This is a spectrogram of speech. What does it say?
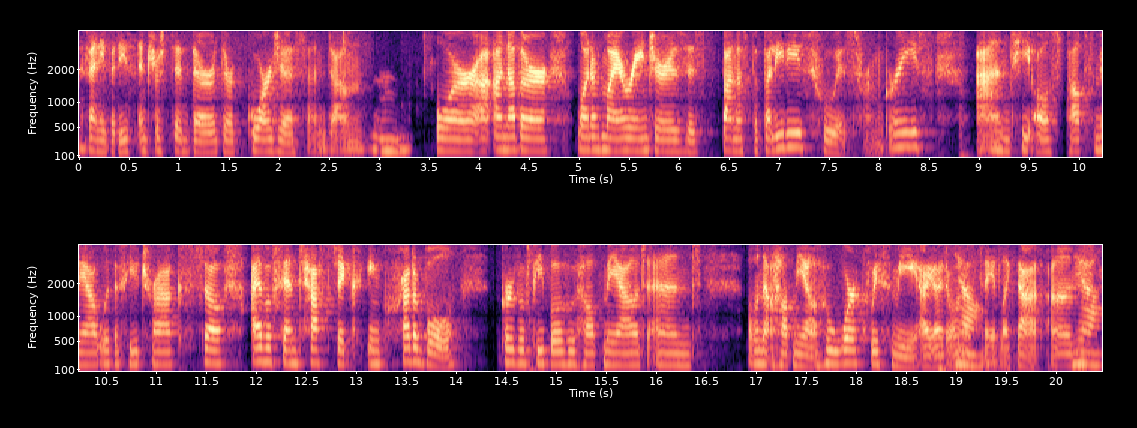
if anybody's interested, they're they're gorgeous and um, mm. Or another one of my arrangers is Panos Topalidis, who is from Greece, and he also helps me out with a few tracks. So I have a fantastic, incredible group of people who help me out and well not help me out who work with me. I, I don't yeah. want to say it like that. Um, yeah.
